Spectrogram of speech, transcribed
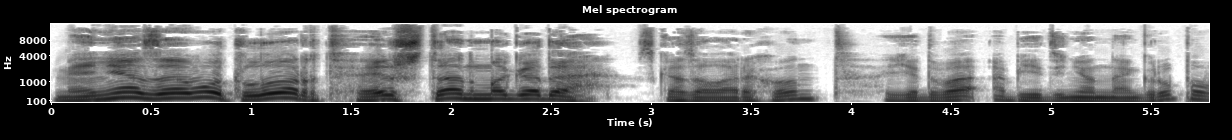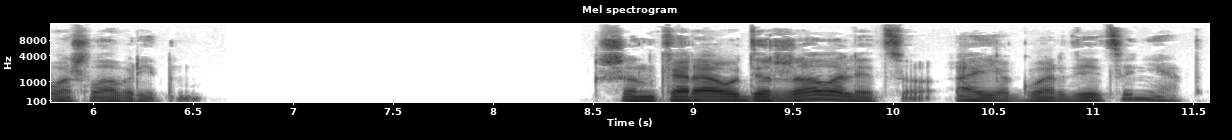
«Меня зовут лорд Эштан Магада», — сказал Архонт, едва объединенная группа вошла в ритм. Шанкара удержала лицо, а ее гвардейцы нет.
